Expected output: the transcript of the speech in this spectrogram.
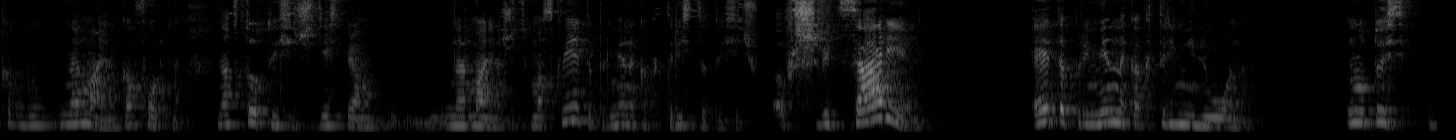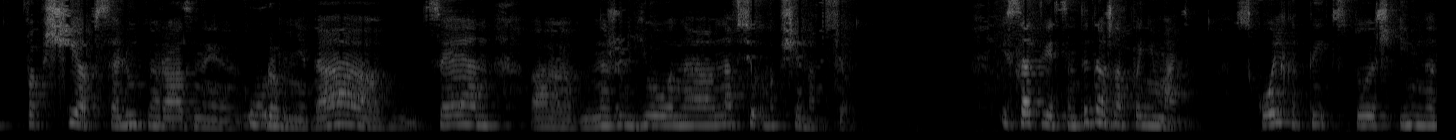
как бы нормально, комфортно. На 100 тысяч здесь прям нормально жить. В Москве это примерно как 300 тысяч. В Швейцарии это примерно как 3 миллиона. Ну, то есть вообще абсолютно разные уровни, да, цен э, на жилье, на, на все, вообще на все. И, соответственно, ты должна понимать, сколько ты стоишь именно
